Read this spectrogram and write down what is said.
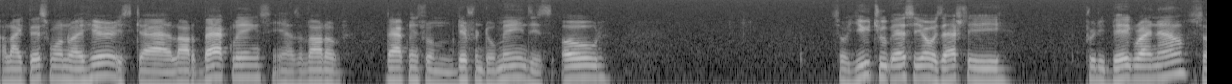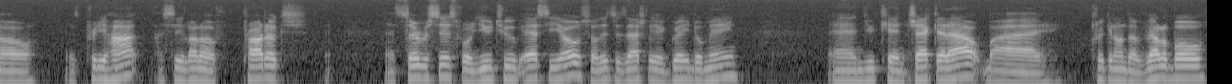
I like this one right here. It's got a lot of backlinks. It has a lot of backlinks from different domains. It's old so YouTube SEO is actually pretty big right now so it's pretty hot. I see a lot of products and services for YouTube SEO so this is actually a great domain. And you can check it out by clicking on the available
